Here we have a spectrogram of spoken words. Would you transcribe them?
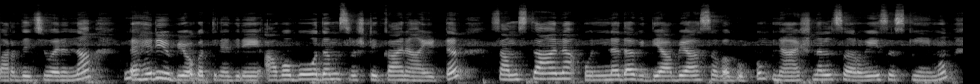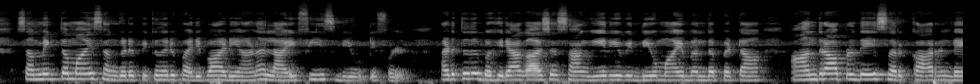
വർദ്ധിച്ചു വരുന്ന ലഹരി ഉപയോഗത്തിനെതിരെ അവബോധം സൃഷ്ടിക്കാനായിട്ട് സംസ്ഥാന ഉന്നത വിദ്യാഭ്യാസ വകുപ്പും നാഷണൽ സർവീസ് സ്കീമും സംയുക്തമായി സംഘടിപ്പിക്കുന്ന ഒരു പരിപാടിയാണ് ലൈഫ് ഈസ് ബ്യൂട്ടിഫുൾ അടുത്തത് ബഹിരാകാശ സാങ്കേതിക വിദ്യയുമായി ബന്ധപ്പെട്ട ആന്ധ്രാപ്രദേശ് സർക്കാരിന്റെ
